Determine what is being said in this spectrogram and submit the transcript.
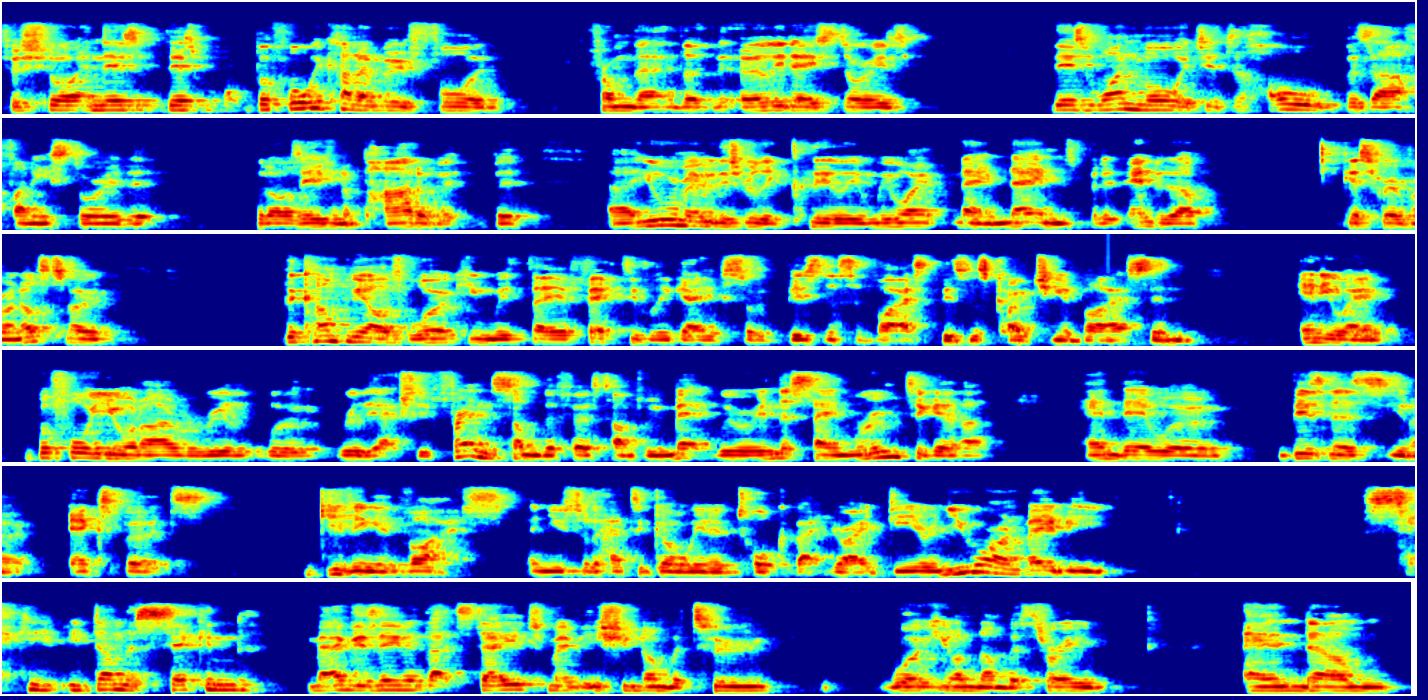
for sure. And there's there's before we kind of move forward from that the, the early day stories, there's one more which is a whole bizarre funny story that that I was even a part of it, but uh, you'll remember this really clearly, and we won't name names, but it ended up, I guess, for everyone else to know. The company I was working with, they effectively gave sort of business advice, business coaching advice, and anyway, before you and I were really were really actually friends, some of the first times we met, we were in the same room together, and there were business, you know, experts giving advice, and you sort of had to go in and talk about your idea, and you were on maybe second, you'd done the second magazine at that stage, maybe issue number two, working on number three, and um,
